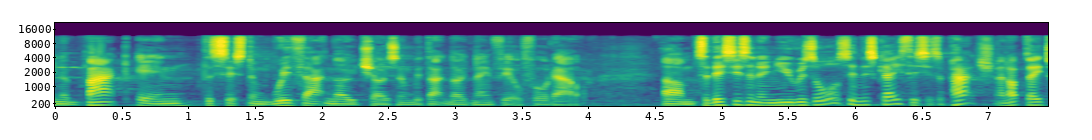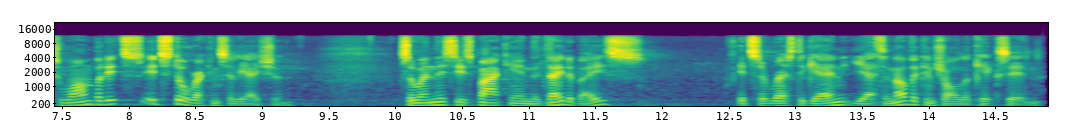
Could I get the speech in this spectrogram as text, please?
you know back in the system with that node chosen, with that node name field filled out. Um, so this isn't a new resource in this case. This is a patch, an update to one, but it's, it's still reconciliation. So when this is back in the database, it's at rest again, yet another controller kicks in.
